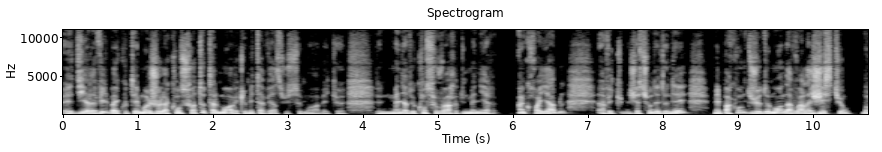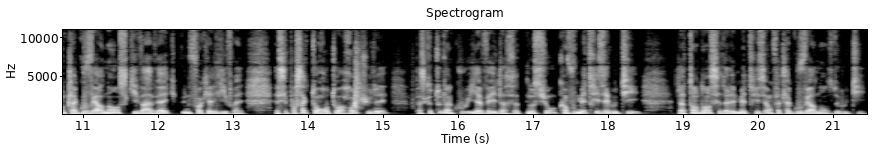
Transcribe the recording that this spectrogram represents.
et dit à la ville, bah écoutez, moi je la conçois totalement avec le métaverse justement, avec une manière de concevoir d'une manière incroyable avec une gestion des données. Mais par contre, je demande d'avoir la gestion, donc la gouvernance qui va avec une fois qu'elle est livrée. Et c'est pour ça que Toronto a reculé, parce que tout d'un coup, il y avait cette notion, quand vous maîtrisez l'outil, la tendance est d'aller maîtriser en fait la gouvernance de l'outil.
